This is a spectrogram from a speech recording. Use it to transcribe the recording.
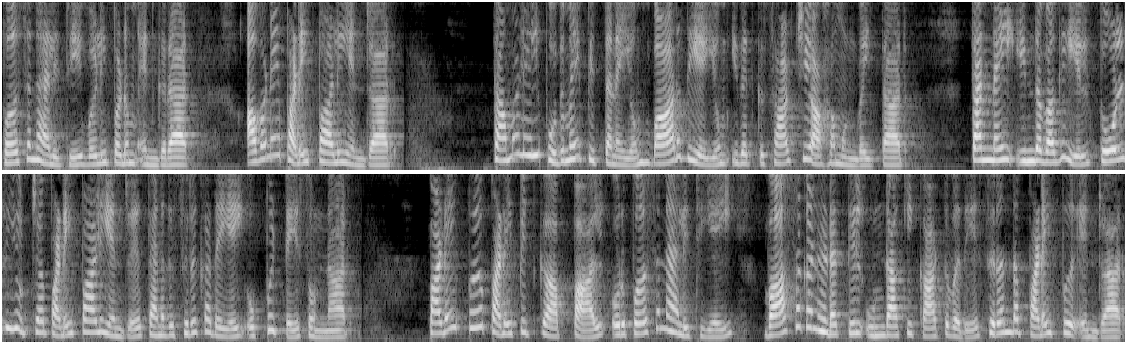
பர்சனாலிட்டி வெளிப்படும் என்கிறார். அவனே படைப்பாளி என்றார். தமிழில் புதுமை பித்தனையும் பாரதியையும் இதற்கு சாட்சியாக முன்வைத்தார். தன்னை இந்த வகையில் தோல்வியுற்ற படைப்பாளி என்று தனது சிறுகதையை ஒப்பிட்டே சொன்னார். படைப்பு படைப்பிற்கு அப்பால் ஒரு பர்சனாலிட்டியை வாசகனிடத்தில் உண்டாக்கி காட்டுவதே சிறந்த படைப்பு என்றார்.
